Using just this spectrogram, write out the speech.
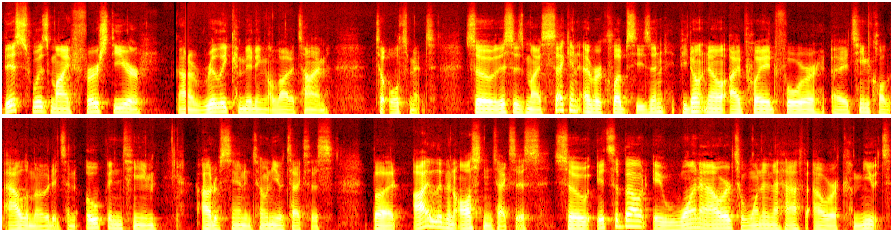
This was my first year kind of really committing a lot of time to Ultimate. So this is my second ever club season. If you don't know, I played for a team called Alamode. It's an open team out of San Antonio, Texas. But I live in Austin, Texas. So it's about a one hour to one and a half hour commute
